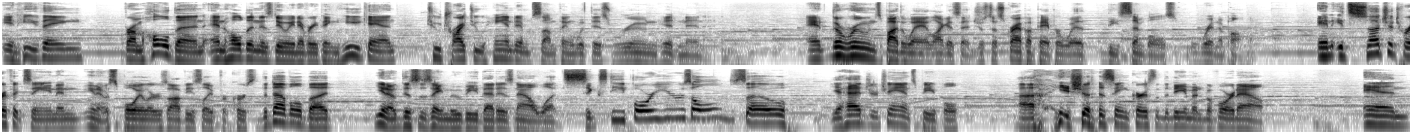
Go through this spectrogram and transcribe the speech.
anything from Holden, and Holden is doing everything he can to try to hand him something with this rune hidden in it. And the runes, by the way, like I said, just a scrap of paper with these symbols written upon it. And it's such a terrific scene, and, you know, spoilers obviously for Curse of the Devil, but, you know, this is a movie that is now, what, 64 years old? So you had your chance, people. Uh, you should have seen Curse of the Demon before now. And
